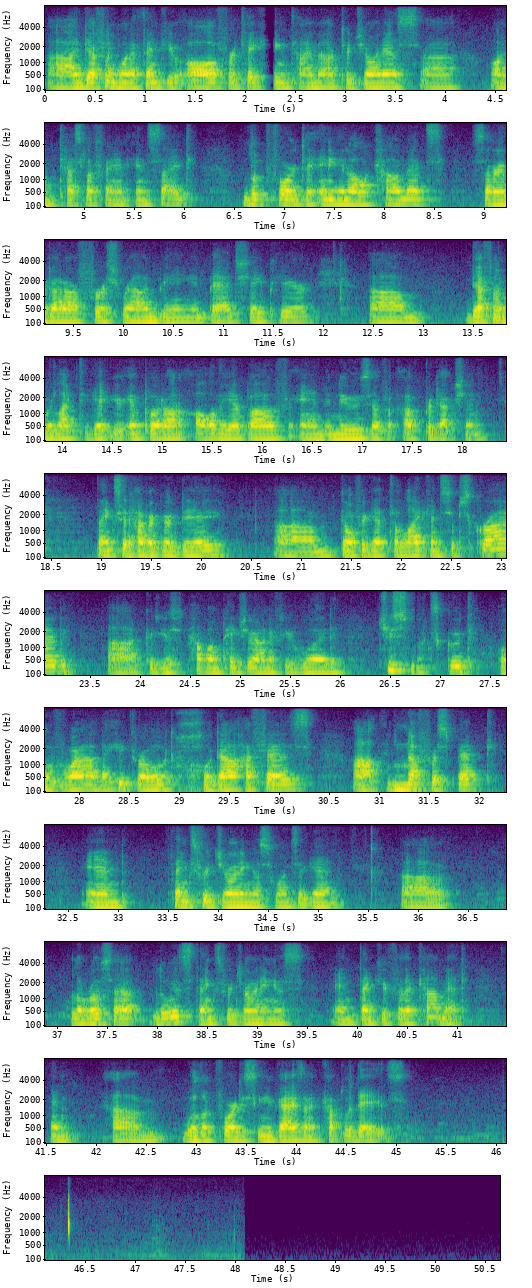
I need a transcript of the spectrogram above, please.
Uh, I definitely want to thank you all for taking time out to join us uh, on Tesla Fan Insight. Look forward to any and all comments. Sorry about our first round being in bad shape here. Um, definitely would like to get your input on all the above and the news of, of production. Thanks and have a good day. Um, don't forget to like and subscribe. Uh, could you help on Patreon if you would. Tschüss, macht's gut. Au revoir, lahitraot, choda hafez. Uh, enough respect. And thanks for joining us once again. Uh, La Rosa Lewis, thanks for joining us, and thank you for the comment. And um, we'll look forward to seeing you guys in a couple of days.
